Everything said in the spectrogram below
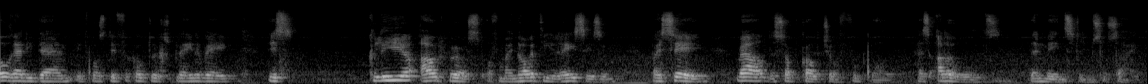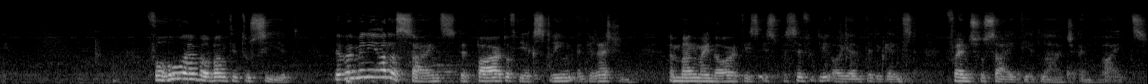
already then it was difficult to explain away this clear outburst of minority racism by saying, well, the subculture of football has other rules than mainstream society. For whoever wanted to see it, there were many other signs that part of the extreme aggression among minorities is specifically oriented against French society at large and whites.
